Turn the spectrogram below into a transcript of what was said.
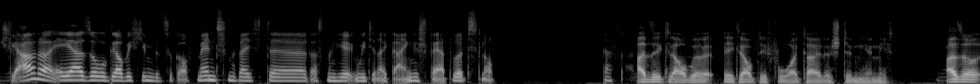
Ja, oder eher so, glaube ich, in Bezug auf Menschenrechte, dass man hier irgendwie direkt eingesperrt wird. Ich glaube, das alles. Also ich glaube, ich glaube, die Vorurteile stimmen hier nicht. Also,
